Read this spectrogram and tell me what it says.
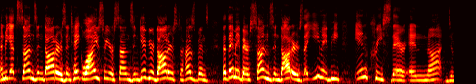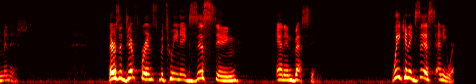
and beget sons and daughters, and take wives for your sons, and give your daughters to husbands, that they may bear sons and daughters, that ye may be increased there and not diminished. There's a difference between existing and investing. We can exist anywhere.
